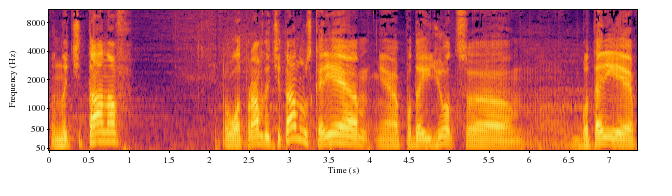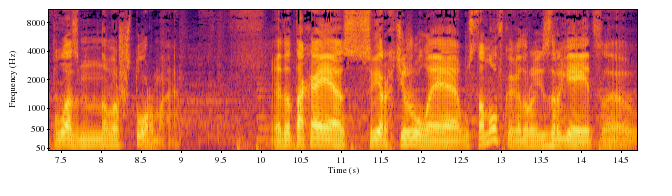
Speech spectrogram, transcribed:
на титанов. Вот, правда, титану скорее э, подойдет э, батарея плазменного шторма. Это такая сверхтяжелая установка, которая изрыгает э,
